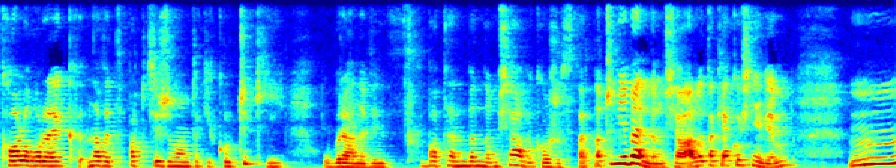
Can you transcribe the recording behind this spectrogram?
kolorek. Nawet patrzcie, że mam takie kolczyki ubrane, więc chyba ten będę musiała wykorzystać. Znaczy nie będę musiała, ale tak jakoś nie wiem. Mm,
